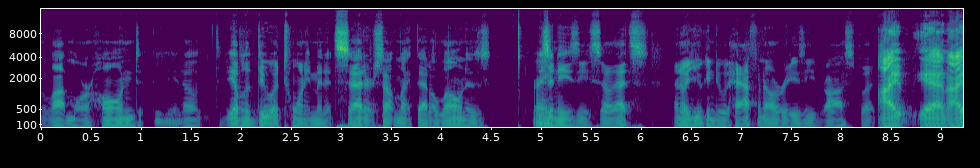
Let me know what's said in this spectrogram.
a lot more honed. You Mhm. know, to be able to do a twenty minute set or something like that alone is right. isn't easy. So that's I know you can do a half an hour easy, Ross, but I yeah, and I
